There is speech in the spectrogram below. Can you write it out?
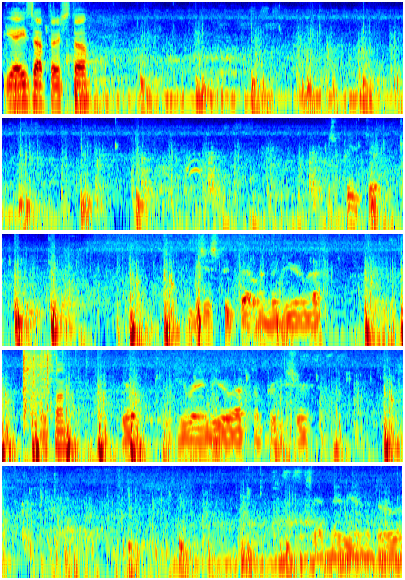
yeah, he's up there still. Peeked it. You just peeked that window to your left. This one. Yep. He ran to your left, I'm pretty sure. Yeah, maybe in the doorway.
